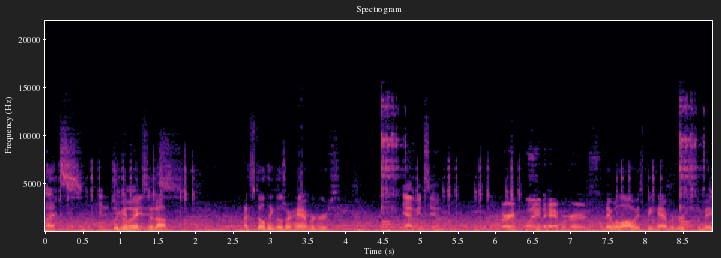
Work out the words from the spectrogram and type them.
Let's enjoy We can mix it up. I still think those are hamburgers. Yeah, me too. Very plain hamburgers. They will always be hamburgers to me.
